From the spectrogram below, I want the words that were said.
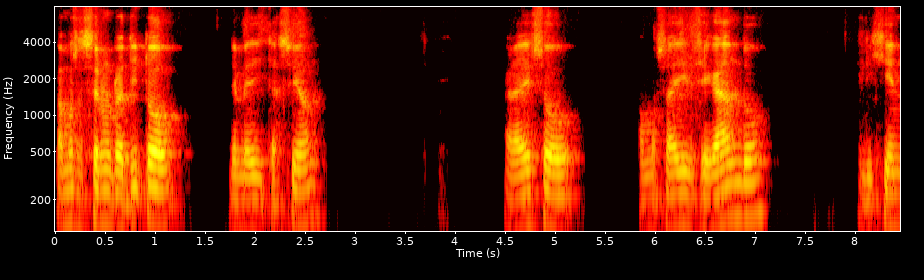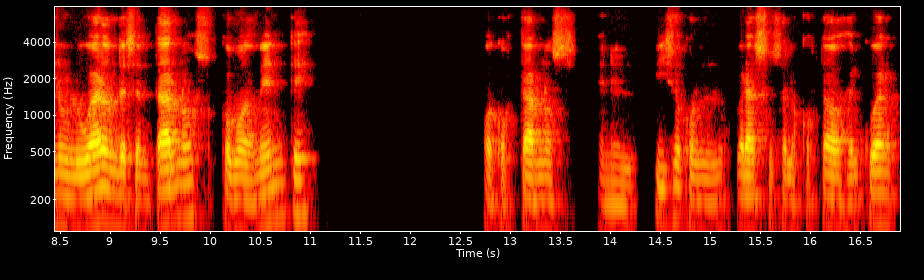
Vamos a hacer un ratito de meditación. Para eso vamos a ir llegando, eligiendo un lugar donde sentarnos cómodamente o acostarnos en el piso con los brazos a los costados del cuerpo.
